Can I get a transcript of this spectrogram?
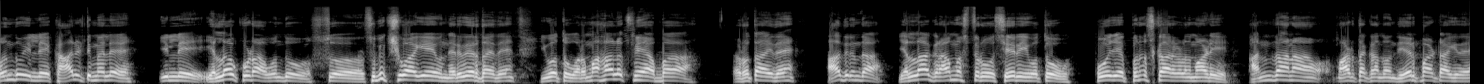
ಬಂದು ಇಲ್ಲಿ ಕಾಲಿಟ್ಟ ಮೇಲೆ ಇಲ್ಲಿ ಎಲ್ಲವೂ ಕೂಡ ಒಂದು ಸು, ಸುಭಿಕ್ಷವಾಗಿ ನೆರವೇರ್ತಾ ಇದೆ. ಇವತ್ತು ವರಮಹಾಲಕ್ಷ್ಮಿ ಹಬ್ಬ ವ್ರತ ಇದೆ. ಆದ್ದರಿಂದ ಎಲ್ಲ ಗ್ರಾಮಸ್ಥರು ಸೇರಿ ಇವತ್ತು ಪೂಜೆ ಪುನಸ್ಕಾರಗಳನ್ನು ಮಾಡಿ ಅನ್ನದಾನ ಮಾಡ್ತಕ್ಕಂಥ ಒಂದು ಏರ್ಪಾಟಾಗಿದೆ.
